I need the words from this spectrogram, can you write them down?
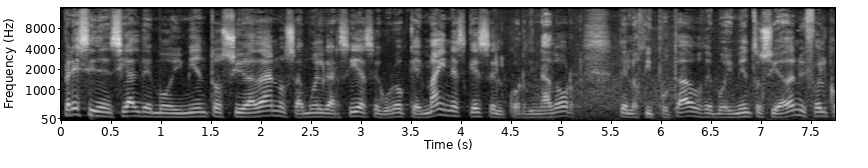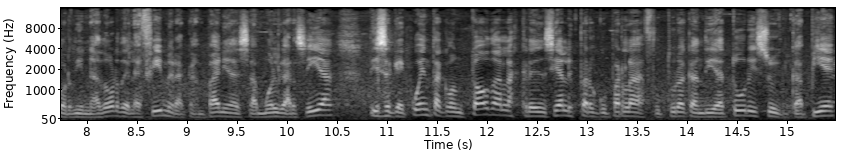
presidencial de Movimiento Ciudadano. Samuel García aseguró que Maínez, que es el coordinador de los diputados de Movimiento Ciudadano y fue el coordinador de la efímera campaña de Samuel García, dice que cuenta con todas las credenciales para ocupar la futura candidatura y su hincapié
